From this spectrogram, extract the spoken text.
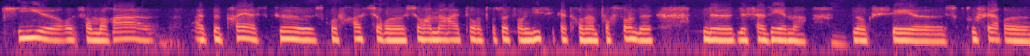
qui euh, ressemblera euh, à peu près à ce que ce qu'on fera sur euh, sur un marathon entre 70 et 80% de, de de sa VMA. Donc c'est euh, surtout faire euh,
